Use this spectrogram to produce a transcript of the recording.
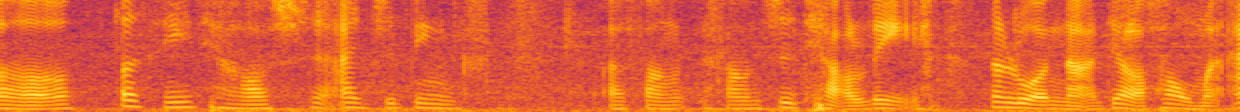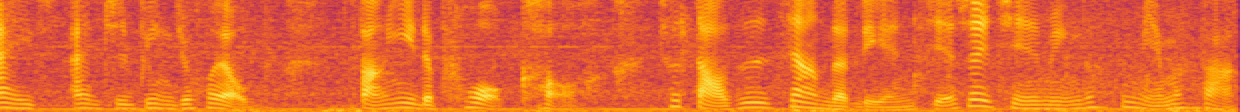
呃，二十一条是艾滋病，呃防防治条例。那如果拿掉的话，我们艾艾滋病就会有防疫的破口，就导致这样的连接。所以其实民众是没办法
